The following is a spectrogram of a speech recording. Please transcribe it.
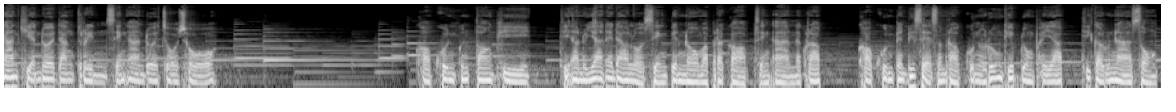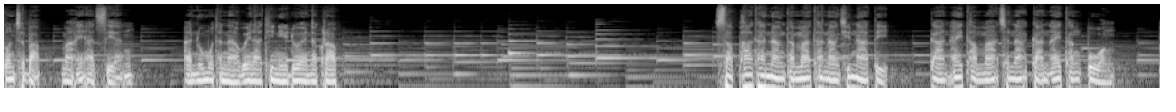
งานเขียนโดยดังตรินเสียงอ่านโดยโจโฉขอบคุณคุณตองพี ที่อนุญาตให้ดาวน์โหลดเสียงเปียโนมาประกอบเสียงอ่านนะครับ ขอบคุณเป็นพิเศษสำหรับคุณรุ่งทิพย์ดวงพยับที่กรุณาส่งต้นฉบับมาให้อัดเสียง อนุโมทนาไว้ณที่นี้ด้วยนะครับ สัพพะทานังธรรมะทานังชินาติ การให้ธรรมะชนะการให้ทั้งปวง เผ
